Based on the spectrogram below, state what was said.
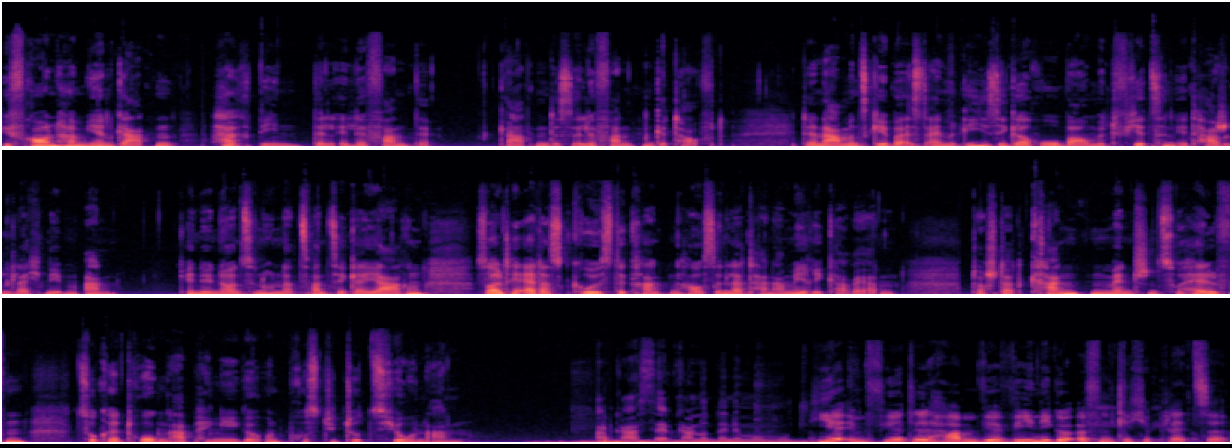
Die Frauen haben ihren Garten Jardín del Elefante, Garten des Elefanten getauft. Der Namensgeber ist ein riesiger Rohbau mit 14 Etagen gleich nebenan. In den 1920er Jahren sollte er das größte Krankenhaus in Lateinamerika werden. Doch statt kranken Menschen zu helfen, zog er Drogenabhängige und Prostitution an. Hier im Viertel haben wir wenige öffentliche Plätze.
